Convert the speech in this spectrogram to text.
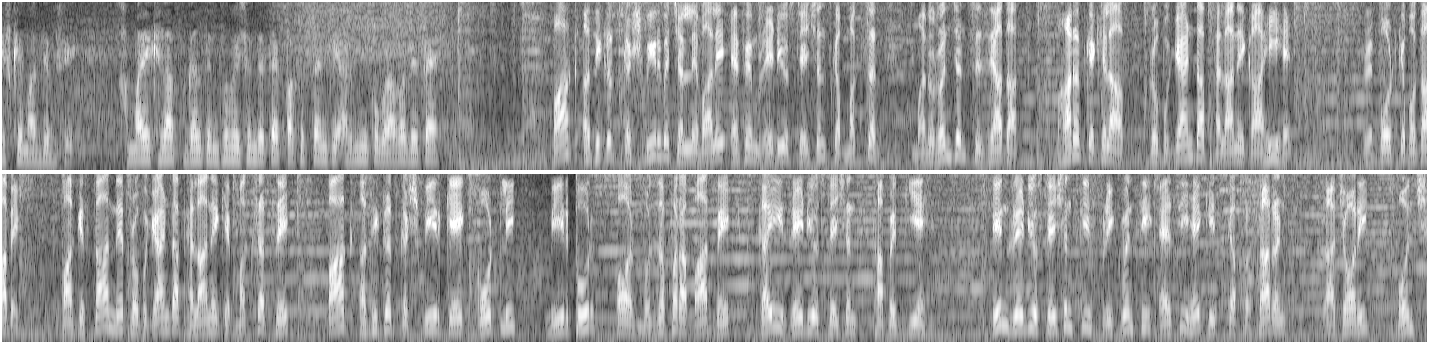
इसके माध्यम से। हमारे खिलाफ गलत इन्फॉर्मेशन देता है, पाकिस्तान की आर्मी को बढ़ावा देता है। पाक अधिकृत कश्मीर में चलने वाले एफएम रेडियो स्टेशन का मकसद मनोरंजन से ज़्यादा भारत के खिलाफ प्रोपोगंडा फैलाने का ही है। रिपोर्ट के मुताबिक, पाकिस्तान ने प्रोपोगंडा फैलाने के मकसद से पाक अधिकृत कश्मीर के कोटली मीरपुर और मुजफ्फराबाद में कई रेडियो स्टेशन स्थापित किए हैं। इन रेडियो स्टेशन की फ्रीक्वेंसी ऐसी है कि इसका प्रसारण राजौरी, पुंछ,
